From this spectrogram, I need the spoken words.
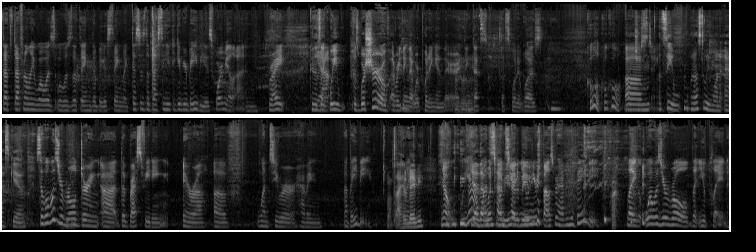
That's definitely what was what was the thing, the biggest thing. Like this is the best thing you could give your baby is formula, and Right. Because it's Yeah. like we, because we're sure of everything that we're putting in there. I Mm-hmm. think that's that's what it was. Cool, cool, cool. Um, let's see. What else do we want to ask you? So, what was your role during uh, the breastfeeding era of once you were having a baby? Once I had a baby, No, yeah, Yeah, that one time once you had your- a You and your spouse were having a baby. like, what was your role that you played?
